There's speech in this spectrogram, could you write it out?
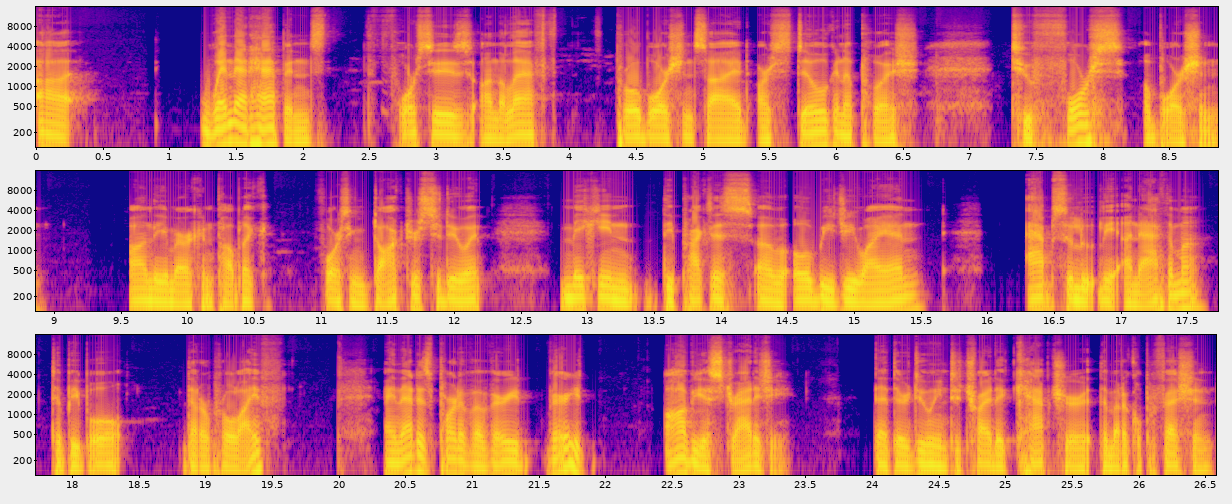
Uh, when that happens, forces on the left, pro-abortion side, are still going to push to force abortion on the American public, forcing doctors to do it, making the practice of OBGYN absolutely anathema to people that are pro-life and that is part of a very, very obvious strategy that they're doing to try to capture the medical profession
